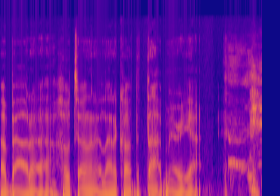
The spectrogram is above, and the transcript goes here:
about a hotel in Atlanta called the Thought Marriott. it's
